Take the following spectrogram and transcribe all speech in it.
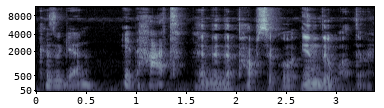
because again, it hot. and then the popsicle in the water.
